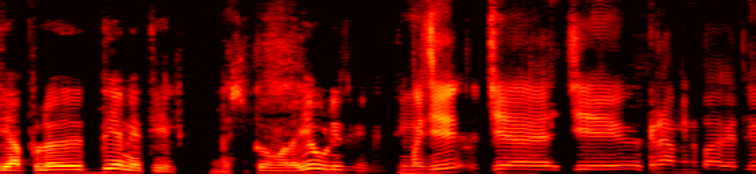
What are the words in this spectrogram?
ते आपलं देण्यात येईल. तुम्हाला एवढीच विनंती म्हणजे जे जे ग्रामीण भागातले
